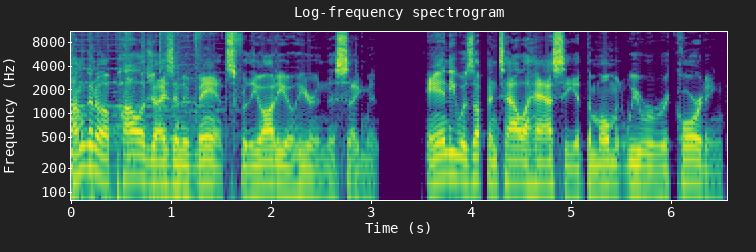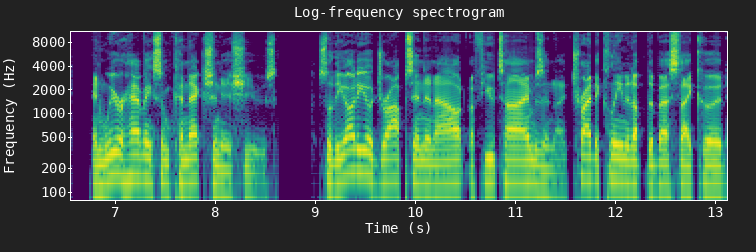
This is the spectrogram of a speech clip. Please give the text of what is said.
I'm going to apologize in advance for the audio here in this segment. Andy was up in Tallahassee at the moment we were recording, and we were having some connection issues. So the audio drops in and out a few times, and I tried to clean it up the best I could.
